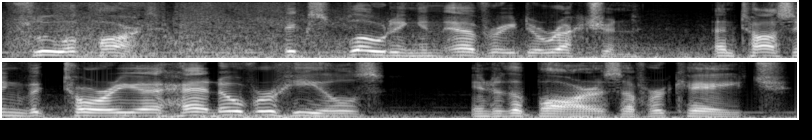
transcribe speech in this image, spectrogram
flew apart, exploding in every direction and tossing Victoria head over heels into the bars of her cage.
